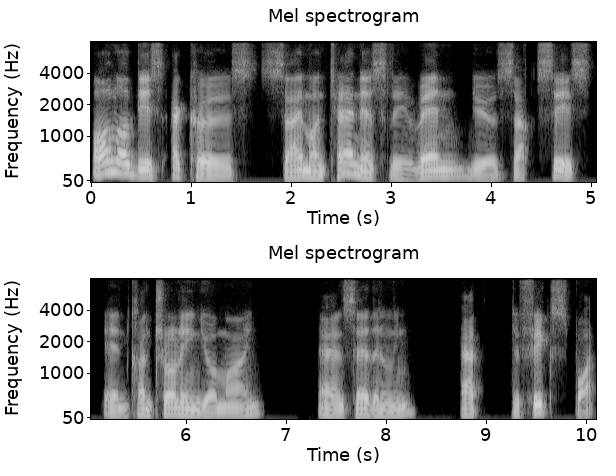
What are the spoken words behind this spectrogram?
All of this occurs simultaneously when you succeed in controlling your mind and settling at the fixed spot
